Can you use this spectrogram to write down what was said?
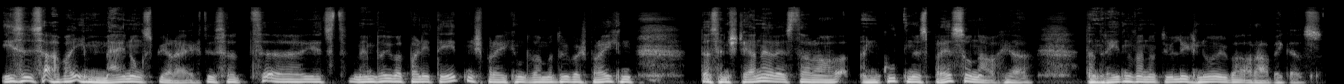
Ist es aber im Meinungsbereich. Das hat äh, jetzt, wenn wir über Qualitäten sprechen und wenn wir darüber sprechen, dass ein Sterne-Restaurant einen guten Espresso nachher, dann reden wir natürlich nur über Arabicas.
